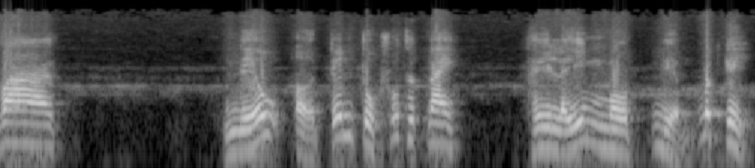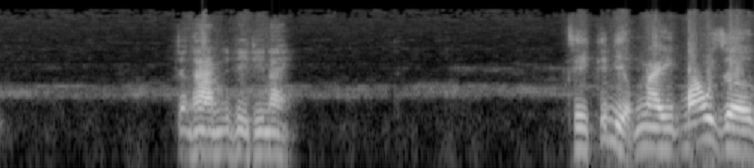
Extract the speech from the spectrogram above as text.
Và nếu ở trên trục số thực này, thì lấy một điểm bất kỳ. Chẳng hạn như vị trí này. Thì cái điểm này bao giờ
